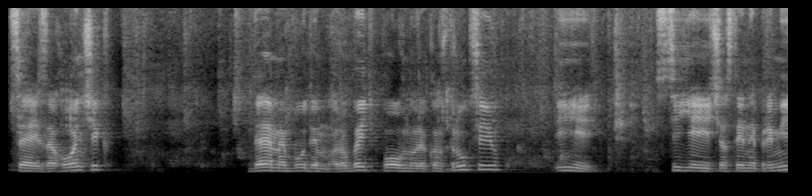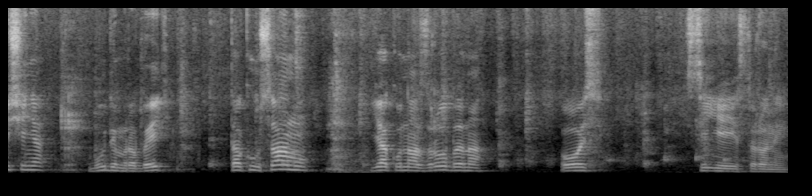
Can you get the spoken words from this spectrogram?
цей загончик, де ми будемо робити повну реконструкцію. І з цієї частини приміщення будемо робити таку саму, як у нас зроблена ось з цієї сторони.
